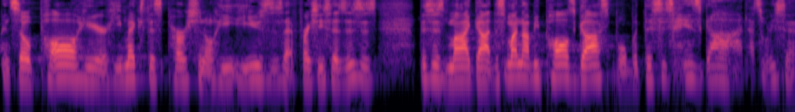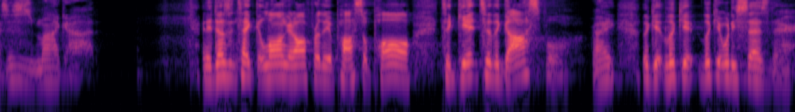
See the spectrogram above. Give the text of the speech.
and so Paul here, he makes this personal. He, he uses that phrase. He says, this is, this is my God. This might not be Paul's gospel, but this is his God. That's what he says. This is my God. And it doesn't take long at all for the apostle Paul to get to the gospel, right? Look at, look at, look at what he says there.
